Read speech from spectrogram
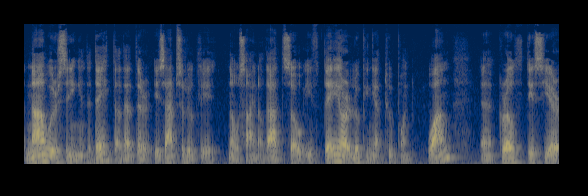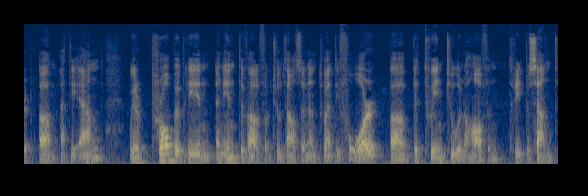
Now we're seeing in the data that there is absolutely no sign of that. So, if they are looking at 2.1, uh, growth this year um, at the end. We're probably in an interval for 2024 uh, between 2.5 and 3%.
